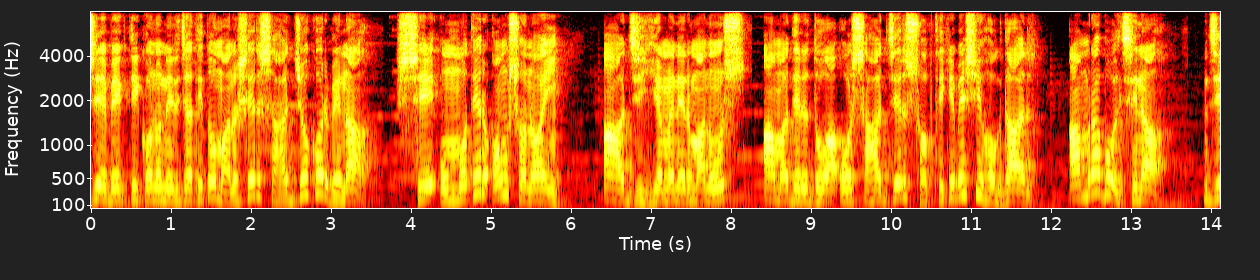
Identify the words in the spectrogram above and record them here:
যে ব্যক্তি কোনো নির্যাতিত মানুষের সাহায্য করবে না, সে উম্মতের অংশ নয়। আজ ইয়েমেনের মানুষ আমাদের দোয়া ও সাহায্যের সবথেকে বেশি হকদার। আমরা বলছি না যে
